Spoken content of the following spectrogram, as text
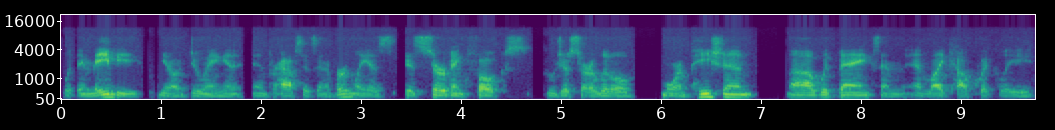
what they may be, you know, doing, and, and perhaps it's inadvertently, is is serving folks who just are a little more impatient uh, with banks and and like how quickly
